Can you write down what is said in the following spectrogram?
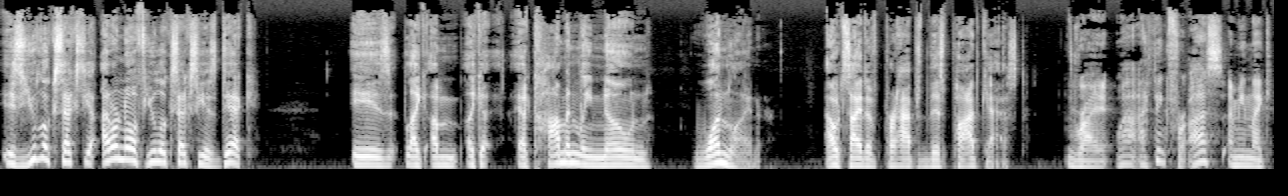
is you look sexy. I don't know if you look sexy as Dick is like a like a, a commonly known one liner outside of perhaps this podcast. Right. Well, I think for us, I mean, like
